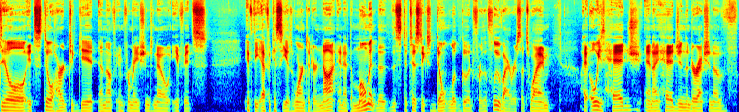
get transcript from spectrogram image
still it's still hard to get enough information to know if it's if the efficacy is warranted or not. And at the moment, the the statistics don't look good for the flu virus. That's why I'm I always hedge, and I hedge in the direction of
